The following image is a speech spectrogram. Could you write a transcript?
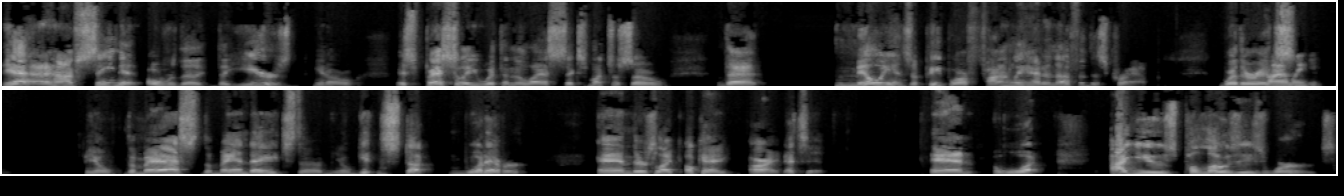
Yeah, and I've seen it over the the years, you know, especially within the last six months or so, that millions of people are finally had enough of this crap. Whether it's finally you know the masks the mandates the you know getting stuck whatever and there's like okay all right that's it and what i use pelosi's words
